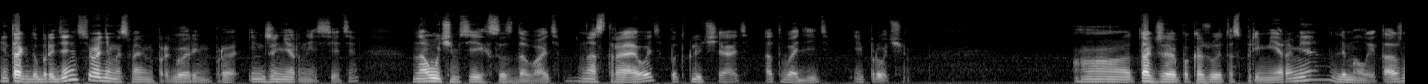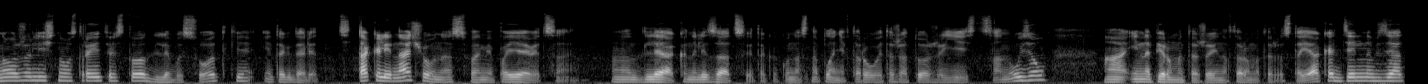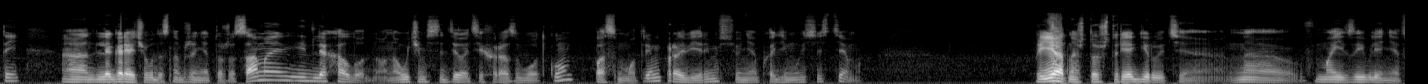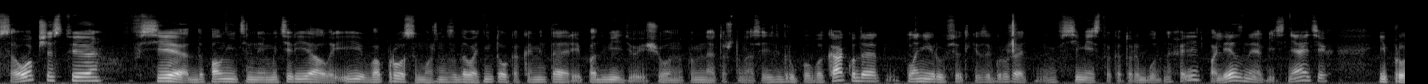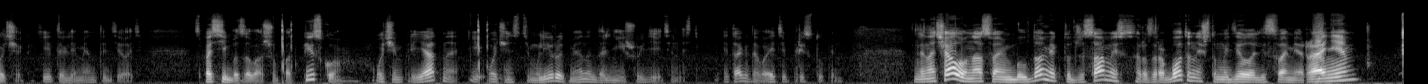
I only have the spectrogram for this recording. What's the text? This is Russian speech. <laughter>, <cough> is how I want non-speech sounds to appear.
Итак, добрый день. Сегодня мы с вами проговорим про инженерные сети. Научимся их создавать, настраивать, подключать, отводить и прочее. А, также покажу это с примерами для малоэтажного жилищного строительства, для высотки и так далее. Так или иначе у нас с вами появится а, для канализации, так как у нас на плане второго этажа тоже есть санузел, а, и на первом этаже, и на втором этаже стояк отдельно взятый, для горячего водоснабжения то же самое и для холодного. Научимся делать их разводку, посмотрим, проверим всю необходимую систему. Приятно, что, что реагируете на мои заявления в сообществе. Все дополнительные материалы и вопросы можно задавать не только комментарии под видео, еще напоминаю то, что у нас есть группа ВК, куда я планирую все-таки загружать в семейства, которые будут находить, полезные, объяснять их и прочее, какие-то элементы делать. Спасибо за вашу подписку, очень приятно и очень стимулирует меня на дальнейшую деятельность. Итак, давайте приступим. Для начала у нас с вами был домик, тот же самый, разработанный, что мы делали с вами ранее.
